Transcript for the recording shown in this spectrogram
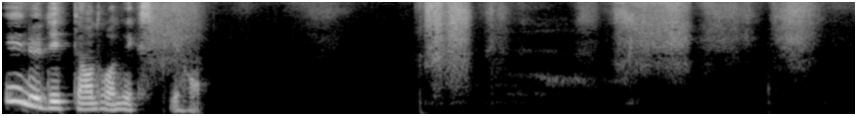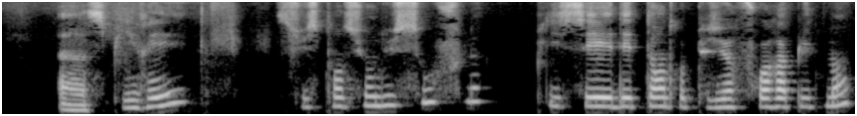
et le détendre en expirant. Inspirez, suspension du souffle, plissez et détendre plusieurs fois rapidement.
